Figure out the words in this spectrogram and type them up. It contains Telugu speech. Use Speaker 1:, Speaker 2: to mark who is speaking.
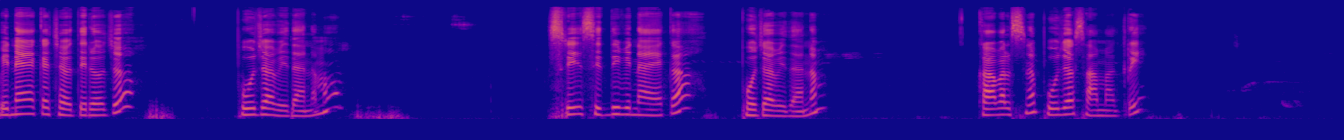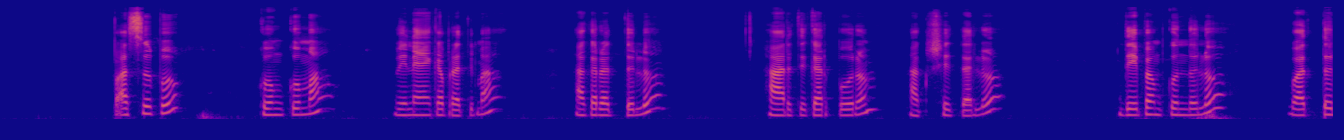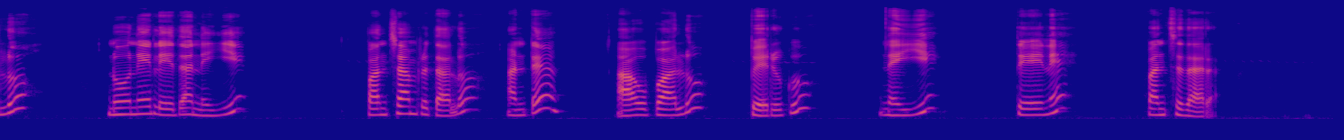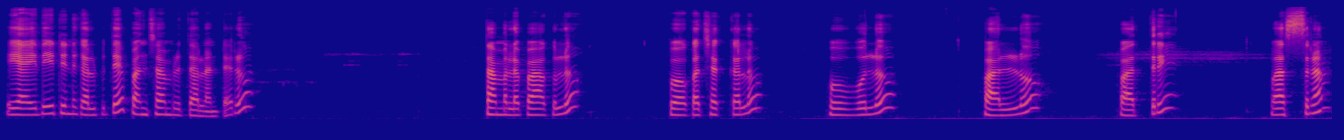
Speaker 1: వినాయక చవితి రోజు పూజా విధానము. శ్రీ సిద్ధి వినాయక పూజా విధానం. కావలసిన పూజా సామాగ్రి. పసుపు కుంకుమ వినాయక ప్రతిమ అగరత్తులు హారతి కర్పూరం అక్షితలు దీపం కుందులు వత్తులు నూనె లేదా నెయ్యి పంచామృతాలు అంటే ఆవు పాలు పెరుగు నెయ్యి తేనె పంచదార. ఈ ఐదింటిని కలిపితే పంచామృతాలు అంటారు. తమలపాకులు పోక చెక్కలు పువ్వులు పళ్ళు పత్రి వస్త్రం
